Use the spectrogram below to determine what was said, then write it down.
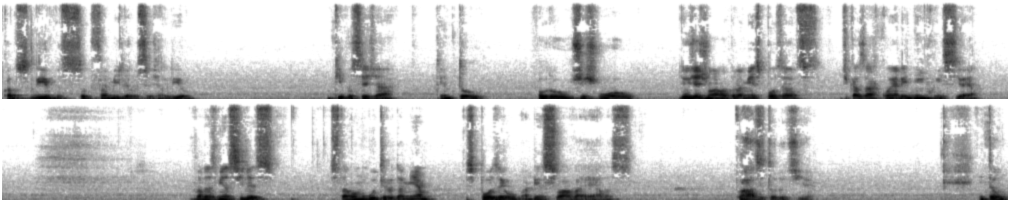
Quantos livros sobre família você já leu? O que você já tentou, orou, jejuou? Eu jejuava pela minha esposa antes de casar com ela e nem conhecia ela. Quando as minhas filhas estavam no útero da minha esposa, eu abençoava elas quase todo dia. Então,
